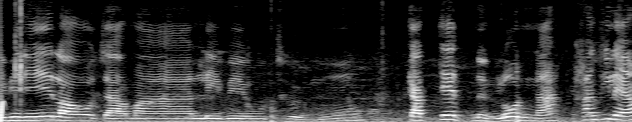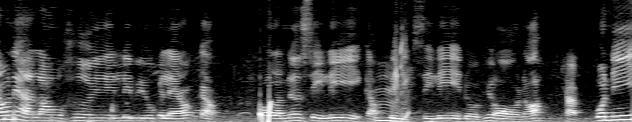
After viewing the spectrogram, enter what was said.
EP นี้เราจะมารีวิวถึงกั d เจ็ตหนึ่งรุ่นนะ ครั้งที่แล้วเนี่ยเราเคยรีวิวไปแล้วกับ Forerunner Series กับ อืม Phoenix Series โดยพี่ออเนาะ ครับ วันนี้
